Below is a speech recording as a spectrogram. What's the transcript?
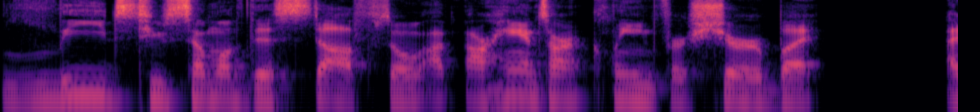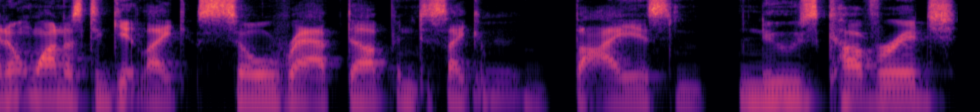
leads to some of this stuff. So uh, our hands aren't clean for sure, but I don't want us to get like so wrapped up in just like Mhm. biased news coverage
